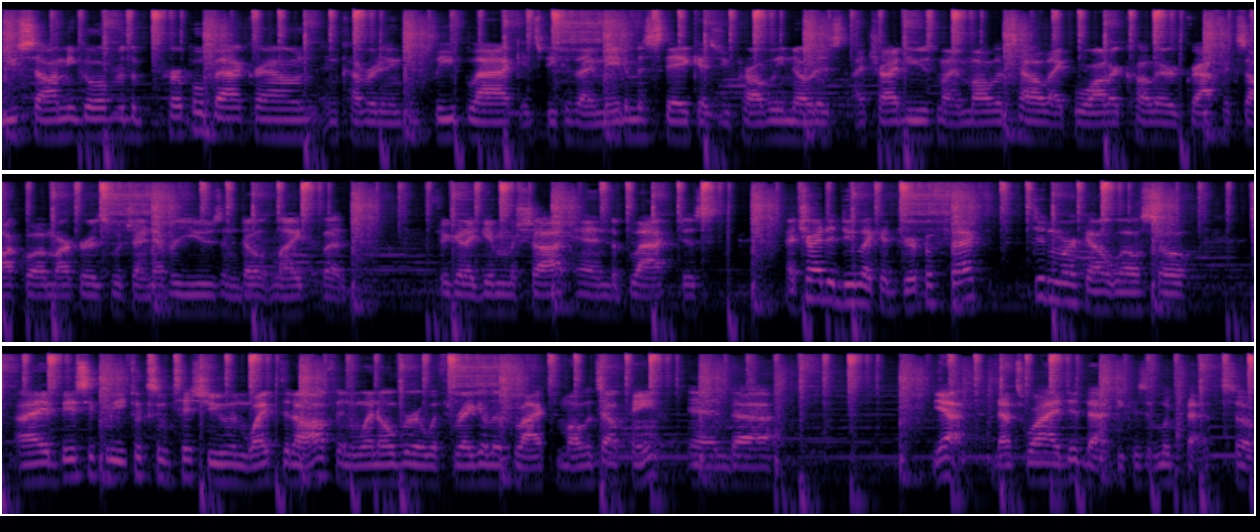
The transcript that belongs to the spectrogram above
Saw me go over the purple background and covered it in complete black, it's because I made a mistake, as you probably noticed. I tried to use my Molotow like watercolor Grafx Aqua markers, which I never use and don't like, but figured I'd give them a shot, and the black just... I tried to do like a drip effect, didn't work out well, so I basically took some tissue and wiped it off and went over it with regular black Molotow paint, and uh, yeah, that's why I did that, because it looked bad. So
